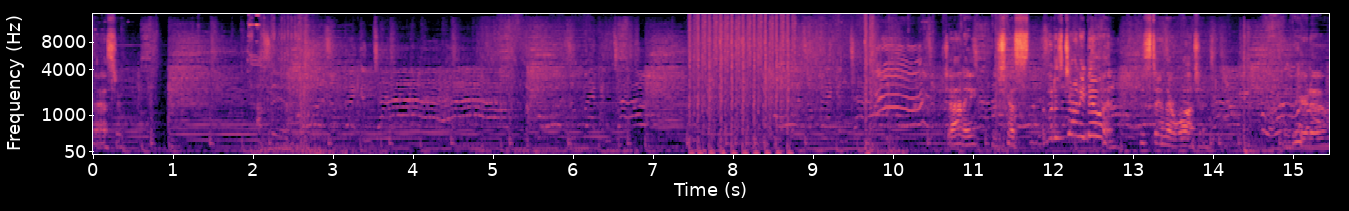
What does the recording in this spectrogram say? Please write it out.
Bastard. Johnny, you're just gonna. What is Johnny doing? He's standing there watching. Weirdo.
